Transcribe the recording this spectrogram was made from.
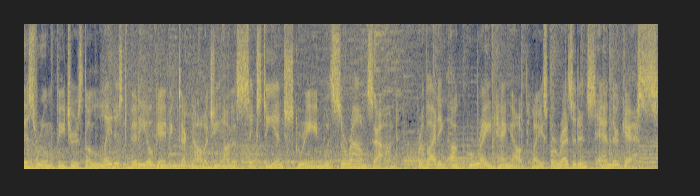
This room features the latest video gaming technology on a 60-inch screen with surround sound, providing a great hangout place for residents and their guests.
